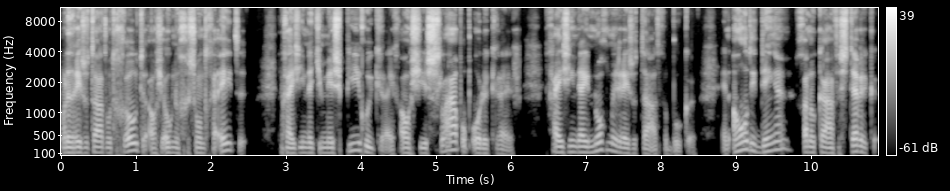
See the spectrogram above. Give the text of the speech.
Maar het resultaat wordt groter als je ook nog gezond gaat eten. Dan ga je zien dat je meer spiergroei krijgt. Als je je slaap op orde krijgt, ga je zien dat je nog meer resultaat gaat boeken. En al die dingen gaan elkaar versterken.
